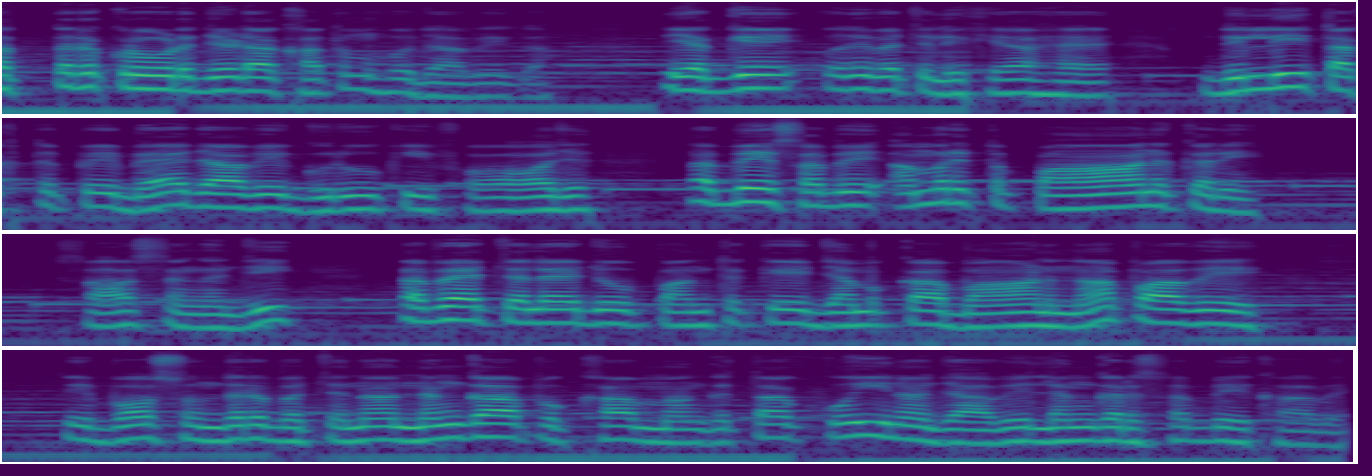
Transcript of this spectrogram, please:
70 ਕਰੋੜ ਜਿਹੜਾ ਖਤਮ ਹੋ ਜਾਵੇਗਾ। ਤੇ ਅੱਗੇ ਉਹਦੇ ਵਿੱਚ ਲਿਖਿਆ ਹੈ, ਦਿੱਲੀ ਤਖਤ ਪੇ ਬਹਿ ਜਾਵੇ ਗੁਰੂ ਕੀ ਫੌਜ, ਤਬੇ ਸਬੇ ਅੰਮ੍ਰਿਤ ਪਾਨ ਕਰੇ। ਸਾਧ ਸੰਗਤ ਜੀ, ਤਬੇ ਚਲੇ ਜੋ ਪੰਥ ਕੇ ਜਮਕਾ ਬਾਣ ਨਾ ਪਾਵੇ, ਤੇ ਬਹੁਤ ਸੁੰਦਰ ਬਚਨਾ, ਨੰਗਾ ਭੁੱਖਾ ਮੰਗਤਾ ਕੋਈ ਨਾ ਜਾਵੇ, ਲੰਗਰ ਸਭੇ ਖਾਵੇ।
